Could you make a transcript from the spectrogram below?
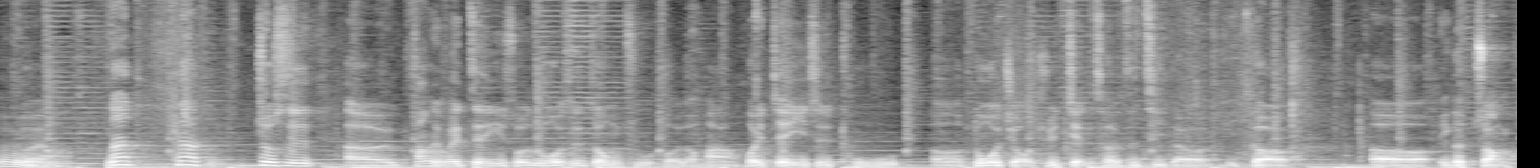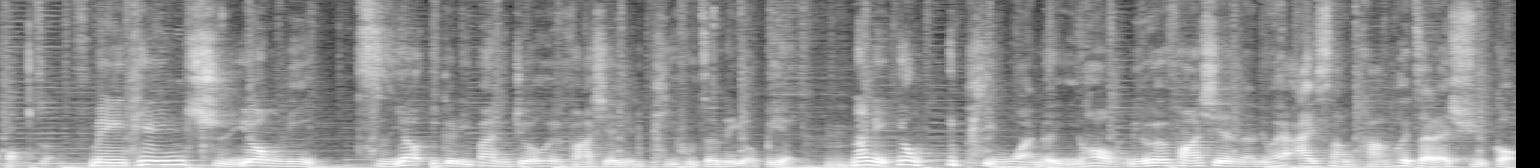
嗯，对啊，那那就是呃，方姐会建议说，如果是这种组合的话，会建议是涂呃多久去检测自己的一个呃一个状况这样子。每天使用，你只要一个礼拜，你就会发现你的皮肤真的有变。嗯那你用一瓶完了以后，你会发现呢，你会爱上它，会再来续购。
